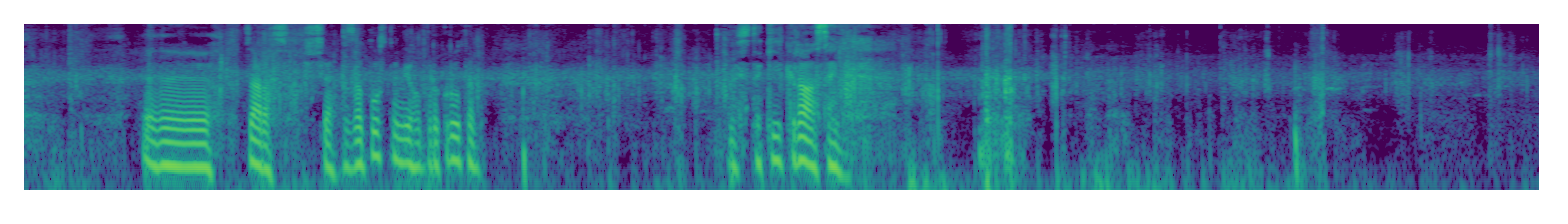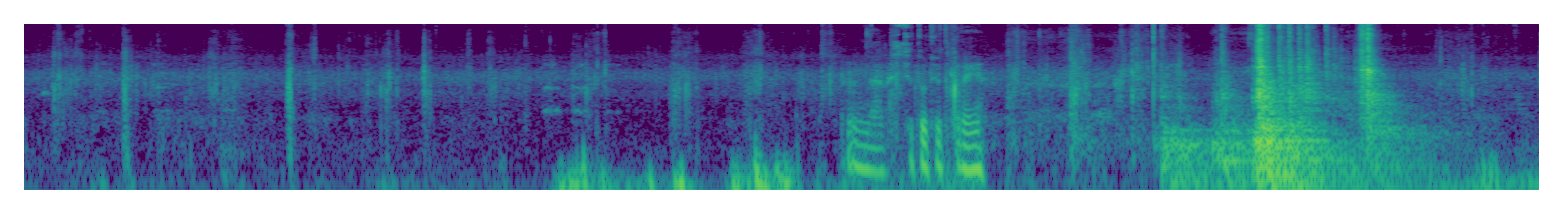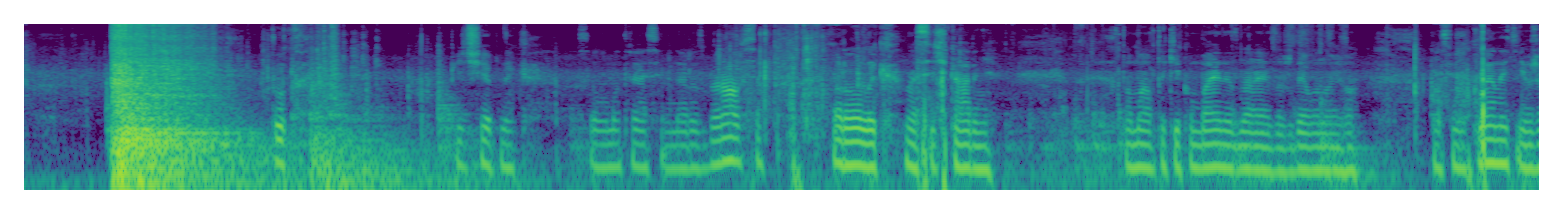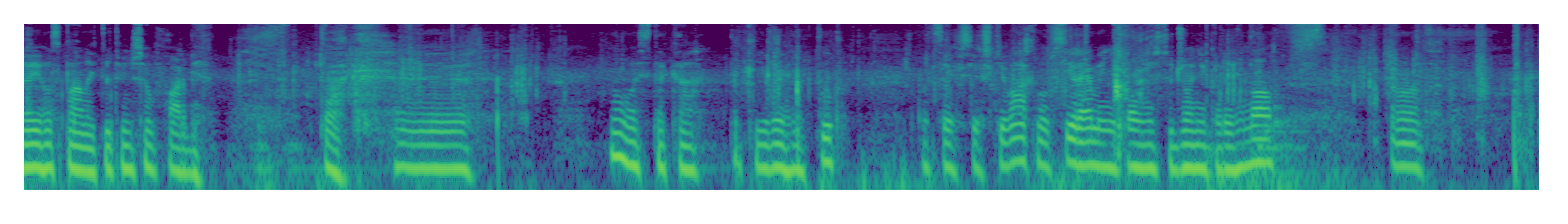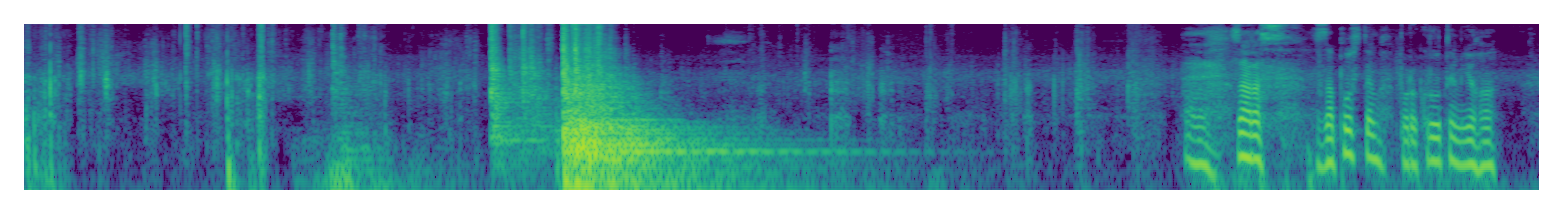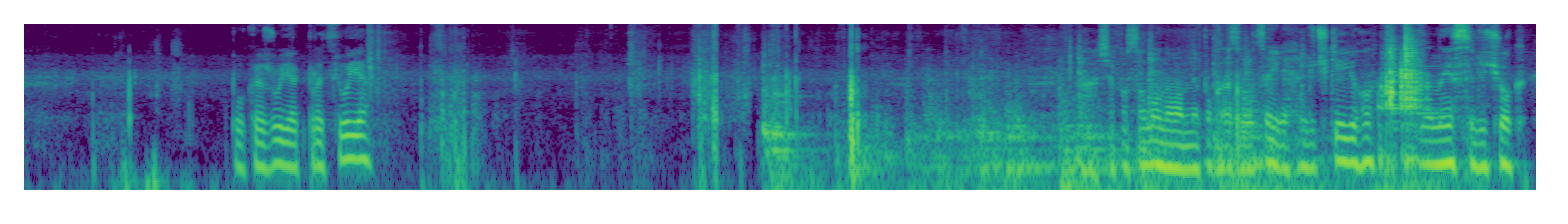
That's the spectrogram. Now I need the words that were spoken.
Е, зараз ще запустимо його, прокрутимо. Ось такий красень. Зараз ще тут відкрию. Підшипник соломотрясів не розбирався. Ролик на січкарні. Хто мав такі комбайни, знає, завжди воно його. Ось він клинить і вже його спалить. Тут він ще в фарбі. Так. Е- ну ось така, такий вигляд тут. По цих всіх шківах, ну всі ремені повністю Джонік оригінал. От. Зараз запустимо, прокрутимо його. Покажу, як працює. Ще по салону вам не показував. Це є лючки його на низ, лючок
